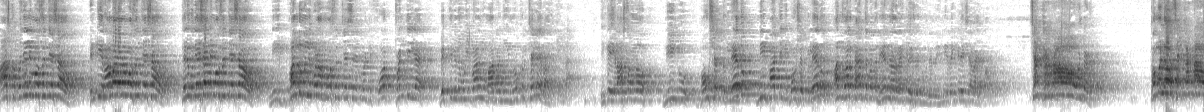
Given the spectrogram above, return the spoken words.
రాష్ట్ర ప్రజల్ని మోసం చేశావు. ఎన్టీ రామారావుని మోసం చేశావు. తెలుగుదేశాన్ని మోసం చేశావు. నీ బంధువుల్ని కూడా మోసం చేసినటువంటి ఫోర్ ట్వంటీ వ్యక్తిని నువ్వు ఇవాళ నువ్వు మాట నీ నూకలు చెల్లే రాజకీయంగా. ఇంకా ఈ రాష్ట్రంలో నీకు భవిష్యత్తు లేదు నీ పార్టీకి భవిష్యత్తు లేదు అందువల్ల పెద్ద పెద్ద నేను కాదు వెంకటేశ్వర నేను ఇన్ని వెంకటేశ్వర శంకర్రావు అంటాడు. తమ్ముళ్ళు శంకర్రావు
